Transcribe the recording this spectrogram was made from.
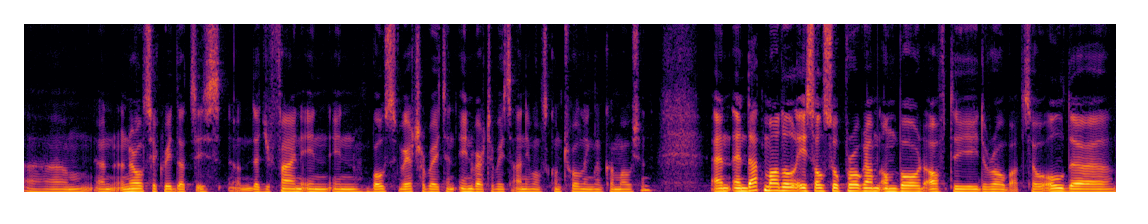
um, a, neural circuit that is um, that you find in, in both vertebrate and invertebrate animals controlling locomotion, and and that model is also programmed on board of the, the robot. So all the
